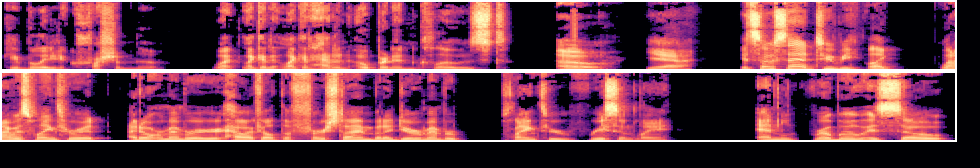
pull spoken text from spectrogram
capability to crush him, though. Like like it like it had an open and closed. Oh yeah, it's so sad too. Be like when I was playing through it, I don't remember how I felt the first time, but I do remember playing through recently. And Robo is so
